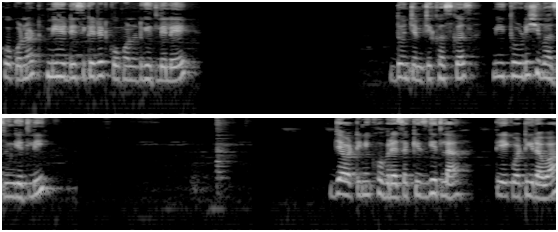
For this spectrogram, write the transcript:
कोकोनट मी हे डेसिकेटेड कोकोनट घेतलेले आहे. दोन चमचे खसखस. मी थोडीशी भाजून घेतली. ज्या वाटीने खोबऱ्याचा किस घेतला ती एक वाटी रवा.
